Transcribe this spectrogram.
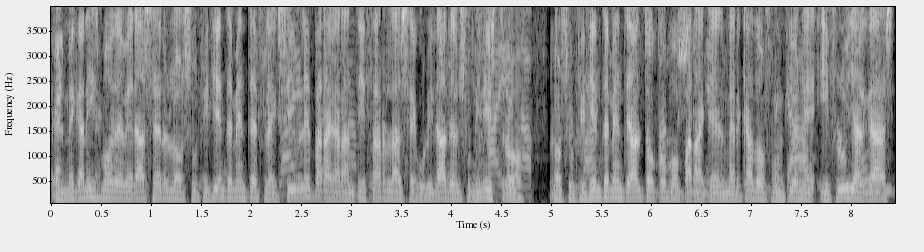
El mecanismo deberá ser lo suficientemente flexible para garantizar la seguridad del suministro, lo suficientemente alto como para que el mercado funcione y fluya el gas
